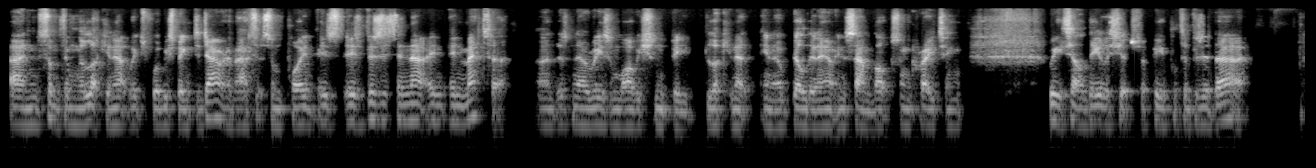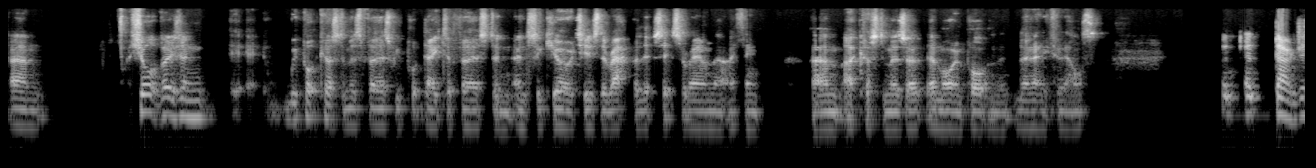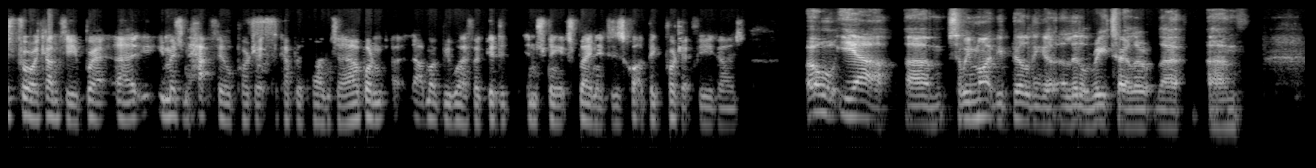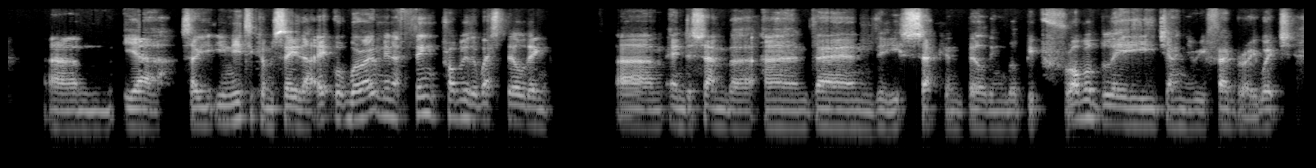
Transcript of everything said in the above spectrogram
And something we're looking at, which we'll be speaking to Darren about at some point, is, is visiting that in, in Meta. And there's no reason why we shouldn't be looking at, you know, building out in Sandbox and creating retail dealerships for people to visit there. Um, short version, we put customers first, we put data first, and, and security is the wrapper that sits around that. I think um, our customers are, are more important than, than, anything else. And, and, Darren, just before I come to you, Brett, uh, you mentioned Hatfield project a couple of times there. I want that might be worth a good, interesting explaining because it's quite a big project for you guys. Oh yeah, um, so we might be building a, a little retailer up there. Um, um, yeah, so you, you, need to come see that. It, we're opening, I think, probably the West Building um, in December, and then the second building will be probably January, February, which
